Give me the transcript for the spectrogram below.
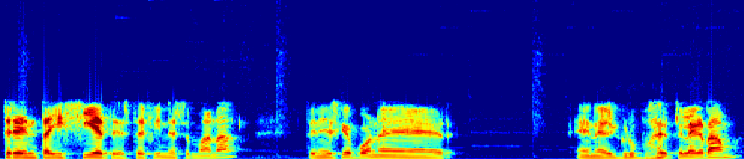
37 este fin de semana, tenéis que poner en el grupo de Telegram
